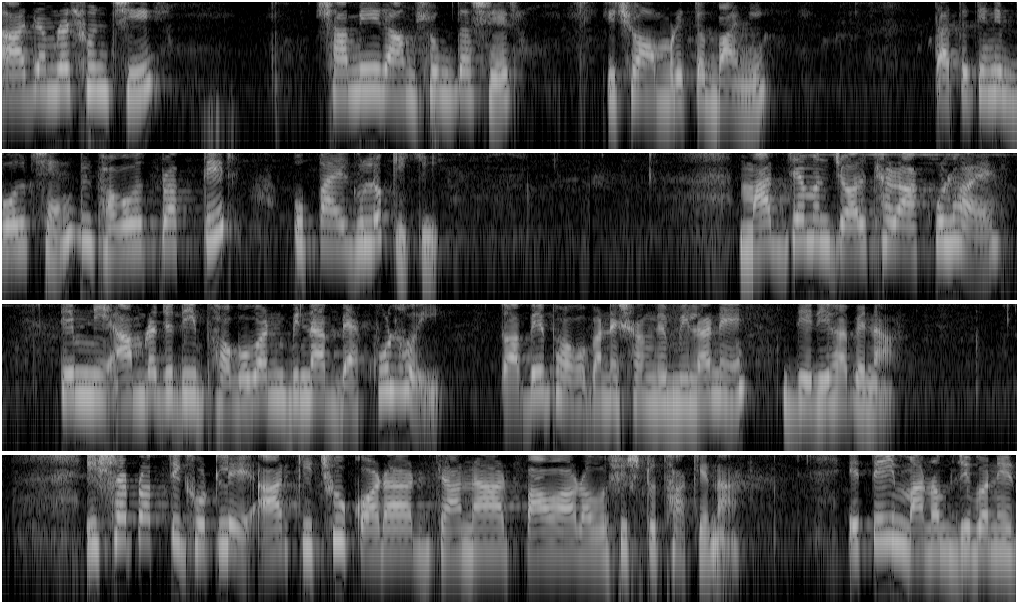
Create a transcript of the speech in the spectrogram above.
আজ আমরা শুনছি স্বামী রামসুখ দাসের কিছু অমৃত বাণী তাতে তিনি বলছেন ভগবত প্রাপ্তির উপায়গুলো কী কী মাছ যেমন জল ছাড়া আকুল হয় তেমনি আমরা যদি ভগবান বিনা ব্যাকুল হই, তবে ভগবানের সঙ্গে মিলনে দেরি হবে না। ঈশ্বর প্রাপ্তি ঘটলে আর কিছু করার, জানার, পাওয়ার অবশিষ্ট থাকে না। এতেই মানব জীবনের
